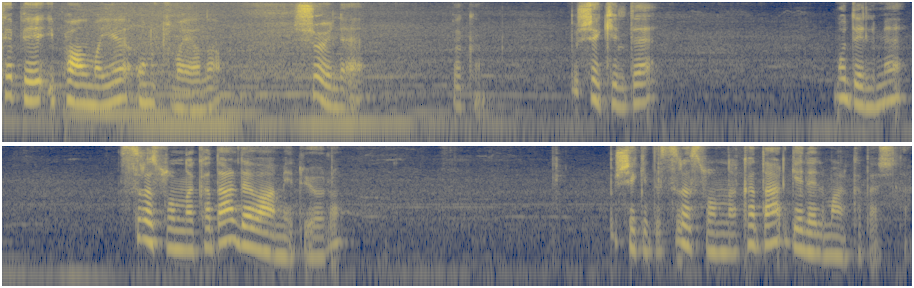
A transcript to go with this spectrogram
Tepeye ip almayı unutmayalım. Şöyle bakın bu şekilde modelime sıra sonuna kadar devam ediyorum. Bu şekilde sıra sonuna kadar gelelim arkadaşlar.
